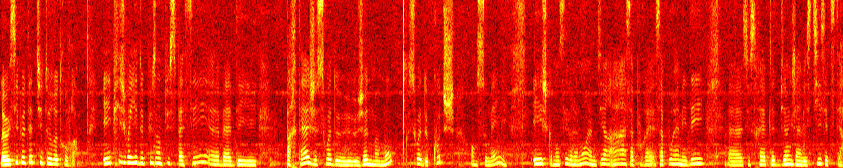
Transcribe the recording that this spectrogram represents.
Là aussi, peut-être tu te retrouveras. Et puis, je voyais de plus en plus passer euh, bah, des partages, soit de jeunes mamans, soit de coachs en sommeil. Et je commençais vraiment à me dire, ah, ça pourrait, ça pourrait m'aider, euh, ce serait peut-être bien que j'investisse, etc.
